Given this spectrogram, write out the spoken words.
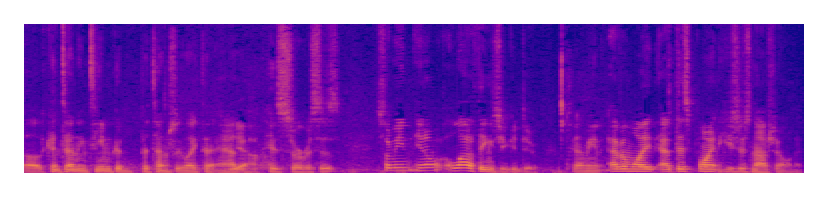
Uh, contending team could potentially like to add Yeah. his services. So I mean, you know, a lot of things you could do. I mean, Evan White at this point, he's just not showing it.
